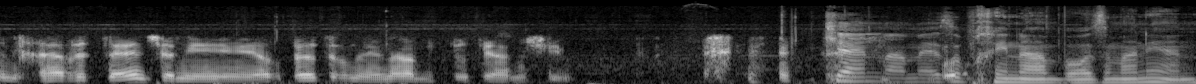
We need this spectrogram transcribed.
אני חייב לציין שאני הרבה יותר נהנה מסרטי אנשים. כן, מה, מאיזו בחינה בו? זה מעניין.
